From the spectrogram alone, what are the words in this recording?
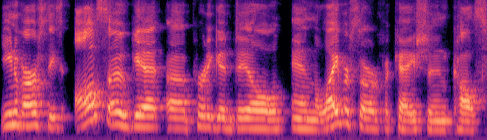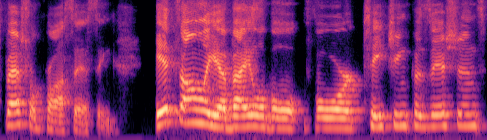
Universities also get a pretty good deal in the labor certification called special processing. It's only available for teaching positions,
